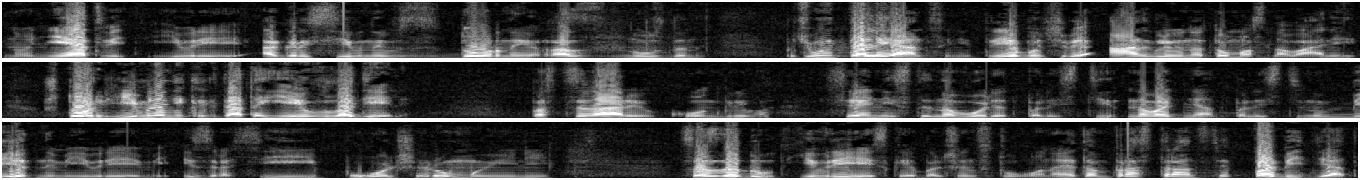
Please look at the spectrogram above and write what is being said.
Но нет ведь, евреи агрессивны, вздорные, разнузданы. Почему итальянцы не требуют себе Англию на том основании, что римляне когда-то ею владели? По сценарию Конгрива Сионисты наводят Палести... наводнят Палестину бедными евреями из России, Польши, Румынии, создадут еврейское большинство на этом пространстве, победят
